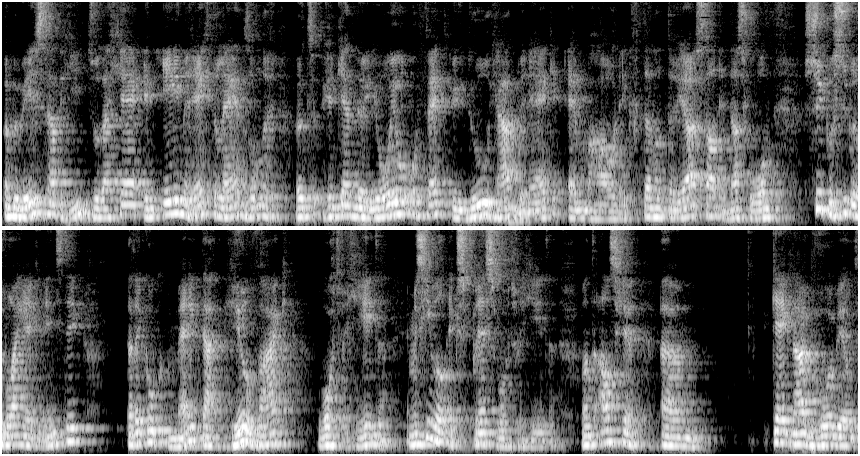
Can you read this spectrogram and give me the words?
een bewezen strategie, zodat jij in één rechte lijn zonder het gekende yo-yo-effect je doel gaat bereiken en behouden. Ik vertel het er juist al en dat is gewoon super, super belangrijke insteek. Dat ik ook merk dat heel vaak wordt vergeten. En misschien wel expres wordt vergeten. Want als je um, kijkt naar bijvoorbeeld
